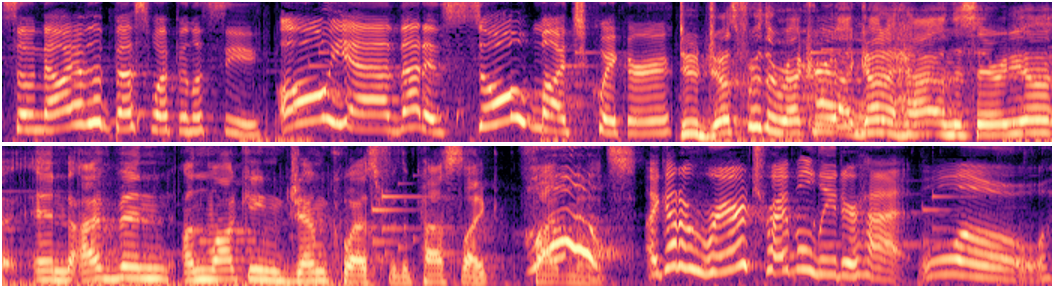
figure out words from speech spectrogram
So now I have the best weapon. Let's see. Oh yeah, that is so much quicker. Dude, just for the record, I got a hat in this area and I've been unlocking gem quests for the past like five minutes. I got a rare tribal leader hat. Whoa.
